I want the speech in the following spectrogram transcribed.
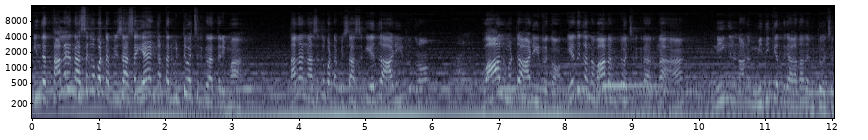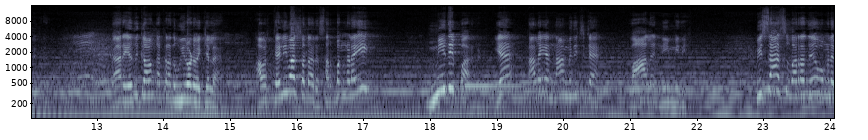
இந்த தலை நசுக்கப்பட்ட பிசாசை ஏன் கத்தர் விட்டு வச்சிருக்கிறார் தெரியுமா? தலை நசுக்கப்பட்ட பிசாசுக்கு எது ஆடிட்டு இருக்கிறோம்? வால் மட்டும் ஆடிட்டு இருக்கோம். எதுக்கு அந்த வாலை விட்டு வச்சிருக்கிறாருன்னா நீங்களும் நானும் மிதிக்கிறதுக்காக தான் அதை விட்டு வச்சிருக்கிறார் வேற எதுக்காகவும் கத்தர் அதை உயிரோட வைக்கல. அவர் தெளிவா சொல்றாரு சர்ப்பங்களை மிதிப்பார்கள். ஏன்? தலையை நான் மிதிச்சிட்டேன். வாலை நீ மிதி. பிசாசு வர்றது உங்களை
